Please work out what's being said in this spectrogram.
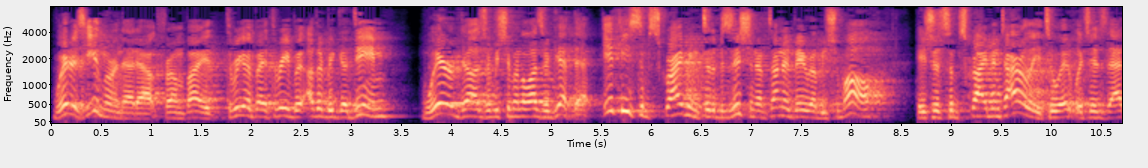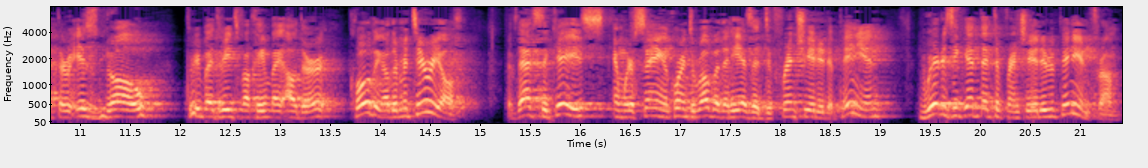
Where does he learn that out from? By 3 by 3 by other Begadim, where does Rabbi Shimon Elazar get that? If he's subscribing to the position of Tana Bay Rabbi Shmuel, he should subscribe entirely to it, which is that there is no 3 by 3 tefachim by other clothing, other materials. If that's the case, and we're saying according to Rabba that he has a differentiated opinion, where does he get that differentiated opinion from?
